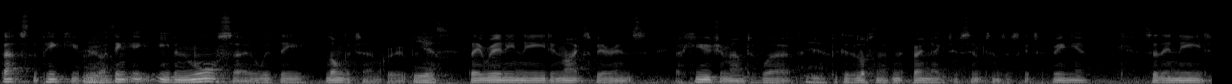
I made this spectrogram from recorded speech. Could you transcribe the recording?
that's the PICU group. Yeah. I think e- even more so with the longer term group. Yes. They really need, in my experience, a huge amount of work yes. because a lot of them have very negative symptoms of schizophrenia. So they need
